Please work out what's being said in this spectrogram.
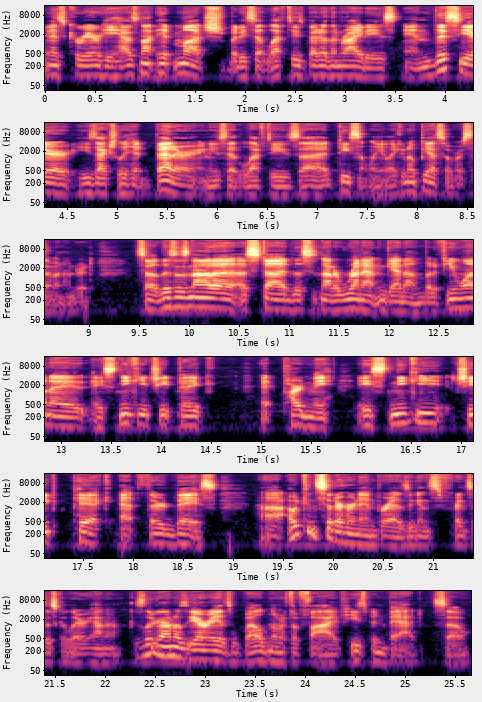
in his career. He has not hit much, but he's hit lefties better than righties. And this year, he's actually hit better, and he's hit lefties uh, decently, like an OPS over 700. So this is not a, a stud. This is not a run out and get him. But if you want a, a sneaky cheap pick, eh, pardon me, a sneaky cheap pick at third base, uh, I would consider Hernan Perez against Francisco Liriano because Liriano's ERA is well north of five. He's been bad, so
